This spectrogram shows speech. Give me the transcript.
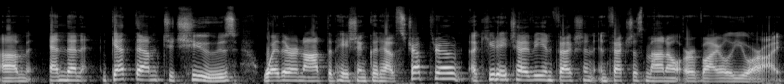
um, and then get them to choose whether or not the patient could have strep throat, acute HIV infection, infectious mono, or viral URI.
